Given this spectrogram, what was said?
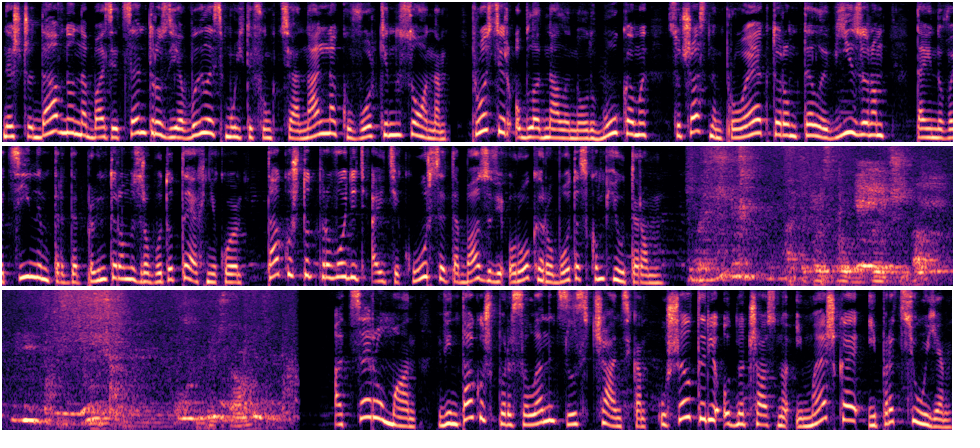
Нещодавно на базі центру з'явилась мультифункціональна коворкінг-зона. Простір обладнали ноутбуками, сучасним проектором, телевізором та інноваційним 3D-принтером з робототехнікою. Також тут проводять IT-курси та базові уроки робота з комп'ютером. А тепер спробуй. А це Роман. Він також переселенець з Лисичанська. У шелтері одночасно і мешкає, і працює.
